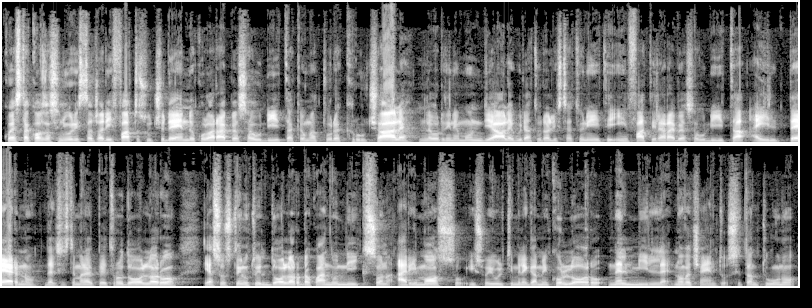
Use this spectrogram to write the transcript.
Questa cosa, signori, sta già di fatto succedendo con l'Arabia Saudita, che è un attore cruciale nell'ordine mondiale guidato dagli Stati Uniti. Infatti, l'Arabia Saudita è il perno del sistema del petrodollaro e ha sostenuto il dollaro da quando Nixon ha rimosso i suoi ultimi legami con l'oro nel 1971.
